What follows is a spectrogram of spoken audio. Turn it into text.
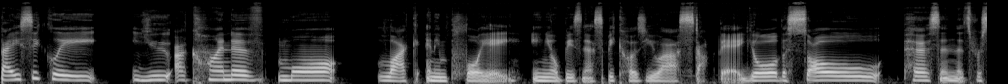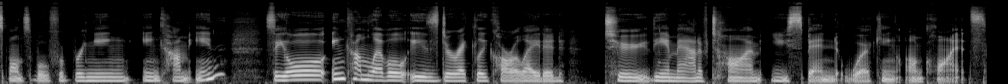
basically you are kind of more like an employee in your business because you are stuck there. You're the sole person that's responsible for bringing income in. So your income level is directly correlated to the amount of time you spend working on clients.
